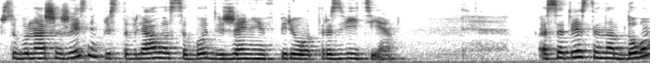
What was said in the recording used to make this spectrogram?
чтобы наша жизнь представляла собой движение вперед, развитие. Соответственно, дом,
